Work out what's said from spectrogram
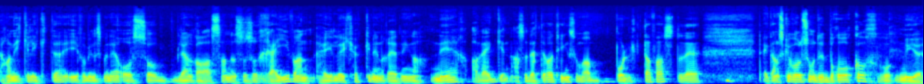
han ikke likte i forbindelse med det, og så ble han rasende, så, så reiv han hele kjøkkeninnredninga ned av veggen. Altså Dette var ting som var bolta fast, og det, det er ganske voldsomt. Det bråker mye.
